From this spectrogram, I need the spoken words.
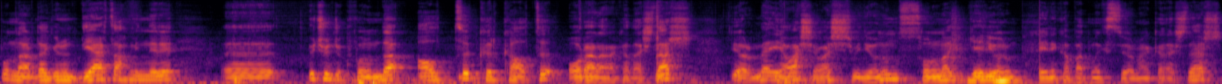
Bunlar da günün diğer tahminleri. Ee, üçüncü kuponumda 6.46 oran arkadaşlar diyorum ve yavaş yavaş videonun sonuna geliyorum. Yayını kapatmak istiyorum arkadaşlar.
